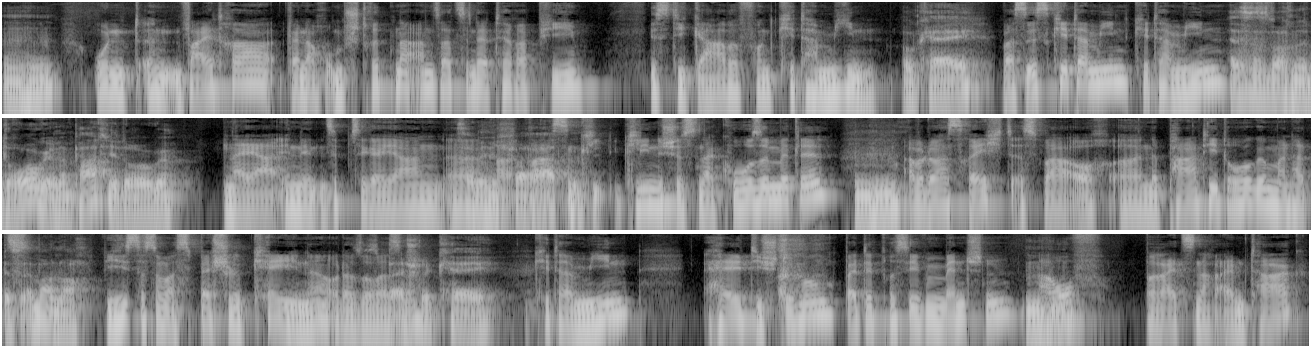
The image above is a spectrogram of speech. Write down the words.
Mhm. Und ein weiterer, wenn auch umstrittener Ansatz in der Therapie ist die Gabe von Ketamin. Okay. Was ist Ketamin? Ketamin. Es ist doch eine Droge, eine Partydroge. Naja, in den 70er Jahren äh, war, war, es ein klinisches Narkosemittel. Mhm. Aber du hast recht, es war auch äh, eine Partydroge. Man hat. Ist immer noch. Wie hieß das nochmal? Special K, ne? Oder sowas. Special ne? K. Ketamin hält die Stimmung bei depressiven Menschen mhm. auf, bereits nach einem Tag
